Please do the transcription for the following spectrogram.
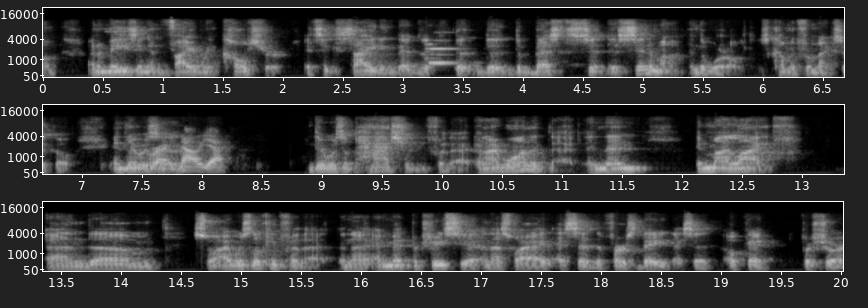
a- an amazing and vibrant culture. It's exciting that the, the, the, the best ci- cinema in the world is coming from Mexico. And there was Right a, now, yeah. there was a passion for that and i wanted that and then in my life and um, so I was looking for that, and I, I met Patricia, and that's why I, I said the first date. I said, okay, for sure.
